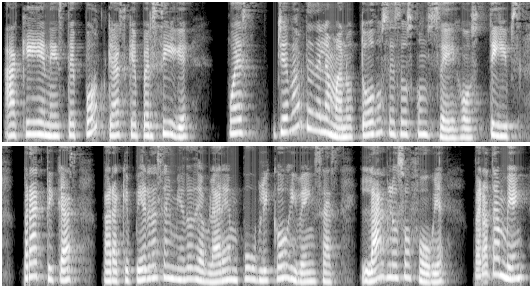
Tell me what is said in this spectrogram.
aquí en este podcast que persigue, pues, llevarte de la mano todos esos consejos, tips, prácticas para que pierdas el miedo de hablar en público y venzas la glosofobia, pero también,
